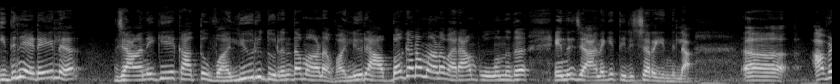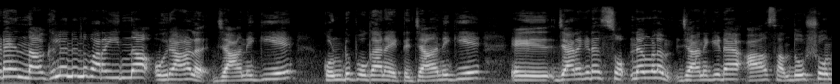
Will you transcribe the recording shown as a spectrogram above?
ഇതിനിടയിൽ ജാനകിയെ കാത്ത് വലിയൊരു ദുരന്തമാണ് വലിയൊരു അപകടമാണ് വരാൻ പോകുന്നത് എന്ന് ജാനകി തിരിച്ചറിയുന്നില്ല. അവിടെ നകുലൻ എന്ന് പറയുന്ന ഒരാൾ ജാനകിയെ കൊണ്ടുപോകാനായിട്ട് ജാനകിയെ ജാനകിയുടെ സ്വപ്നങ്ങളും ജാനകിയുടെ ആ സന്തോഷവും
